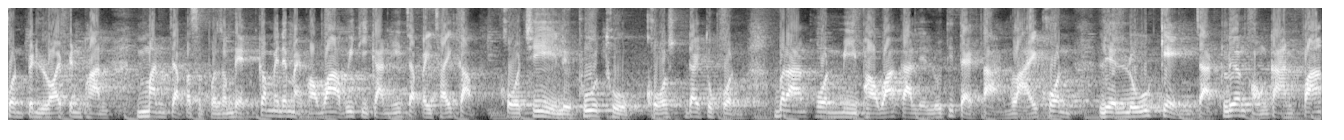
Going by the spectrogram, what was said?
คนเป็นร้อยเป็นพัน มันจะประสบผลสำเร็จก็ไม่ได้หมายความว่าวิธีการนี้จะไปใช้กับโคชชี่หรือผู้ถูกโคชได้ทุกคน บางคนมีภาวะการเรียนรู้ที่แตกต่าง หลายคนเรียนรู้เก่งจากเรื่องของการฟัง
